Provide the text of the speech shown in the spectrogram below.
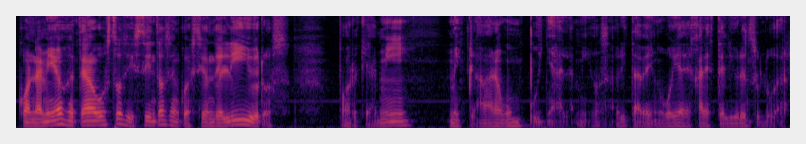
con amigos que tengan gustos distintos en cuestión de libros. Porque a mí me clavaron un puñal, amigos. Ahorita vengo, voy a dejar este libro en su lugar.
